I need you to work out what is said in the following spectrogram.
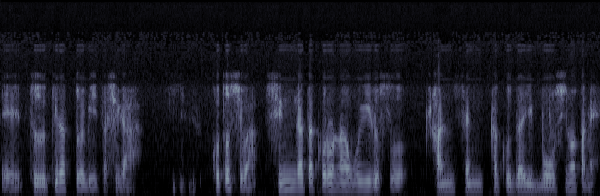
えー、続きだと呼びいたしが今年は新型コロナウイルス感染拡大防止のため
